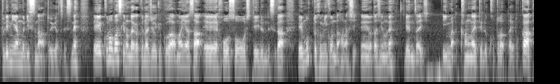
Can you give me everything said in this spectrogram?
プレミアムリスナーというやつですね。えこのバスケの大学ラジオ局は毎朝、えー放送をしているんですが、えもっと踏み込んだ話、え私のね、現在今考えていることだったりとか、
